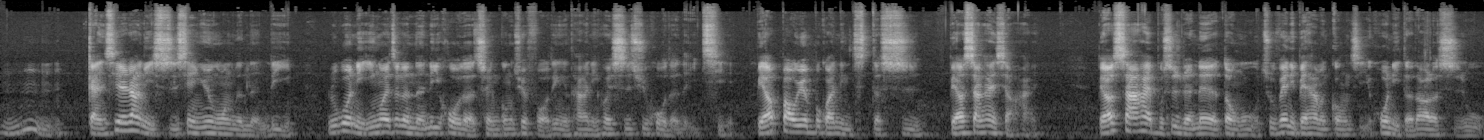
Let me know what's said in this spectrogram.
嗯，感谢让你实现愿望的能力。如果你因为这个能力获得成功，却否定了它，你会失去获得的一切。不要抱怨不关你的事，不要伤害小孩，不要杀害不是人类的动物，除非你被他们攻击，或你得到了食物，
